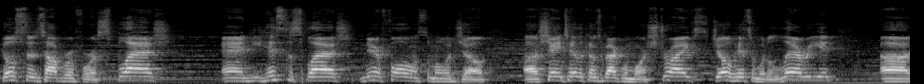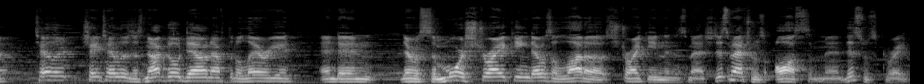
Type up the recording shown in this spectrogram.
goes to the top rope for a splash, and he hits the splash, near fall on Samoa Joe. Uh, Shane Taylor comes back with more strikes. Joe hits him with a lariat. Uh, Taylor, Shane Taylor does not go down after the lariat, and then there was some more striking. There was a lot of striking in this match. This match was awesome, man. This was great.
